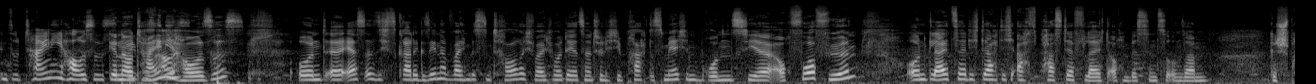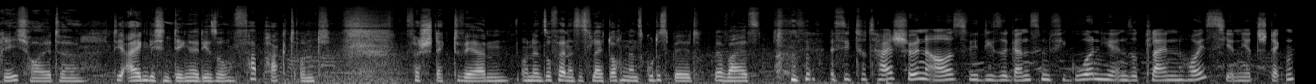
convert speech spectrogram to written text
In so Tiny Houses. Genau, Tiny aus. Houses. Und äh, erst als ich es gerade gesehen habe, war ich ein bisschen traurig, weil ich wollte jetzt natürlich die Pracht des Märchenbrunnens hier auch vorführen. Und gleichzeitig dachte ich, ach, es passt ja vielleicht auch ein bisschen zu unserem Gespräch heute. Die eigentlichen Dinge, die so verpackt und versteckt werden. Und insofern ist es vielleicht doch ein ganz gutes Bild, wer weiß. Es sieht total schön aus, wie diese ganzen Figuren hier in so kleinen Häuschen jetzt stecken.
